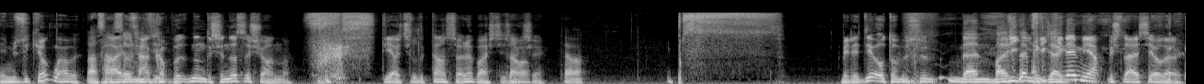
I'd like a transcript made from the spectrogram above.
E müzik yok mu abi? Asansör Hayır, sen müziği- kapının dışındasın şu anda. diye açıldıktan sonra başlayacak Tamam. şey. Tamam. Belediye otobüsü Ben başlamayacak. dikine mi yapmışlar şey olarak?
